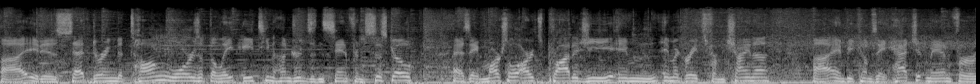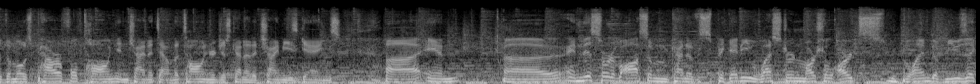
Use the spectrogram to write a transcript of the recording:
Uh, it is set during the Tong Wars of the late 1800s in San Francisco as a martial arts prodigy Im- immigrates from China uh, and becomes a hatchet man for the most powerful Tong in Chinatown. The Tong are just kind of the Chinese gangs. Uh, and Uh, and this sort of awesome kind of spaghetti western martial arts blend of music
